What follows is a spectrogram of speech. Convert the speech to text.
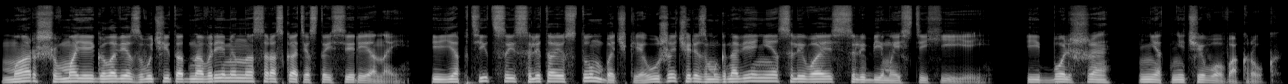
Марш в моей голове звучит одновременно с раскатистой сиреной и я птицей слетаю с тумбочки, уже через мгновение сливаясь с любимой стихией. И больше нет ничего вокруг,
